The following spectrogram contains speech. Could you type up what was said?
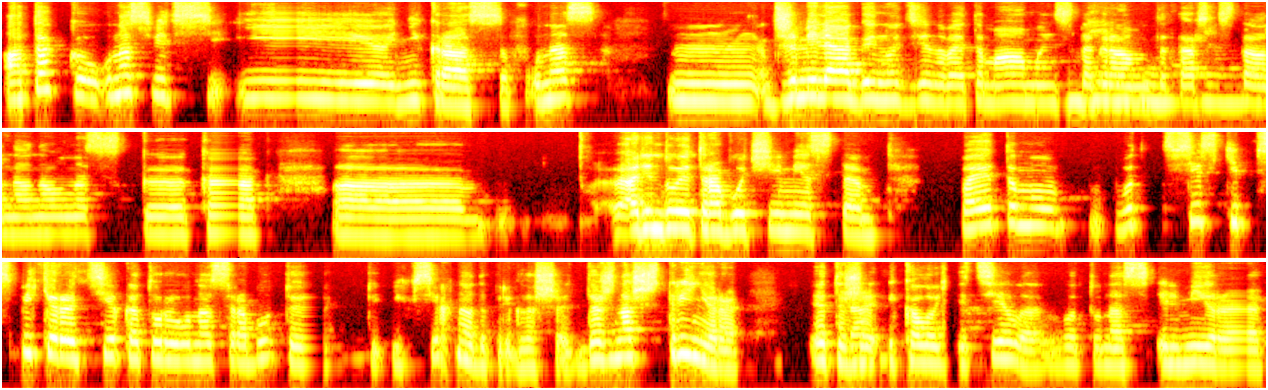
А так у нас ведь и Некрасов, у нас Джамиля Гайнудинова, это мама Инстаграм Татарстана, она у нас как а, арендует рабочее место. Поэтому вот все спикеры, те, которые у нас работают, их всех надо приглашать. Даже наши тренеры, это да. же экология тела. Вот у нас Эльмира,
